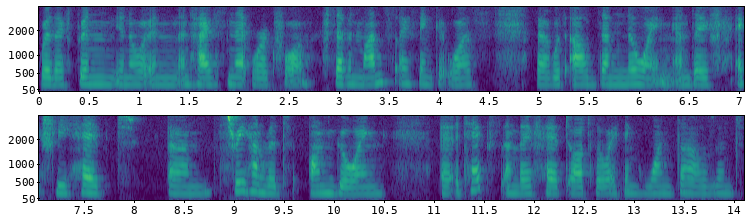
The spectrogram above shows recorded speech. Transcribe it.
where they've been, you know, in, in Hive's network for seven months, I think it was, uh, without them knowing. And they've actually helped um, 300 ongoing uh, attacks, and they've had also, I think, 1,000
